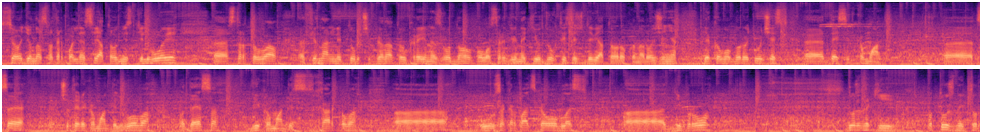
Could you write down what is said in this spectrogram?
Сьогодні у нас ватерпольне свято у місті Львові. Е, Стартував е, фінальний тур чемпіонату України з водного пола серед юнаків 2009 року народження, в якому беруть участь е, 10 команд. Е, Це 4 команди Львова, Одеса, дві команди з Харкова, е, Закарпатська область, е, Дніпро. Дуже такий потужний тур,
